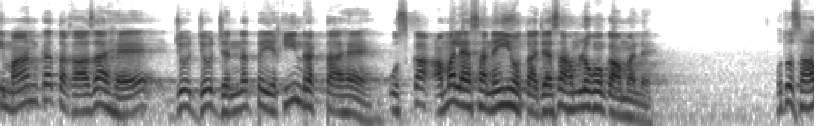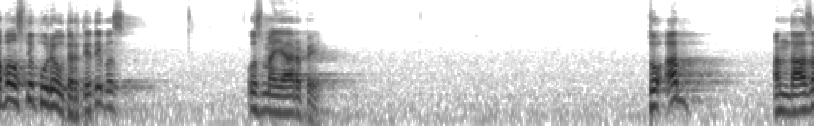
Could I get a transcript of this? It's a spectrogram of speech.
ایمان کا تقاضا ہے جو جو جنت پہ یقین رکھتا ہے اس کا عمل ایسا نہیں ہوتا جیسا ہم لوگوں کا عمل ہے وہ تو صحابہ اس پہ پورے اترتے تھے بس اس معیار پہ تو اب اندازہ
